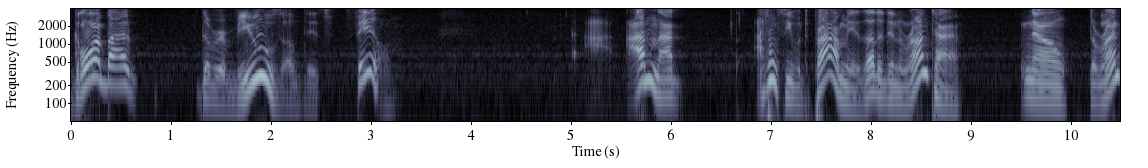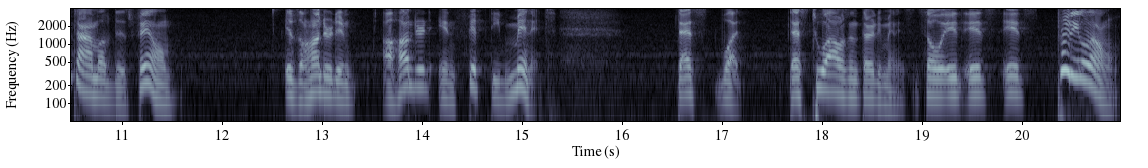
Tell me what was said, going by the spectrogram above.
going by the reviews of this film, I, I'm not. I don't see what the problem is other than the runtime. Now, the runtime of this film is 100 and 150 minutes. That's what? That's two hours and 30 minutes. So it, it's it's pretty long,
